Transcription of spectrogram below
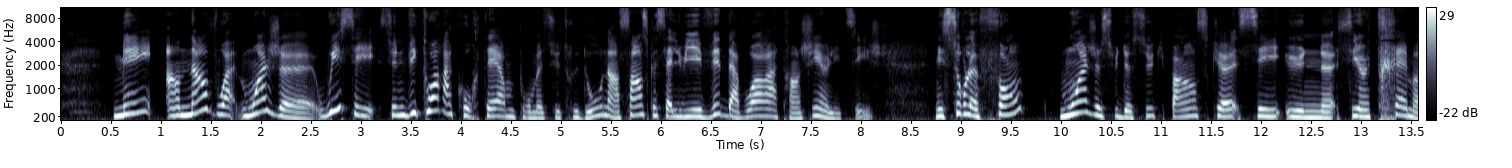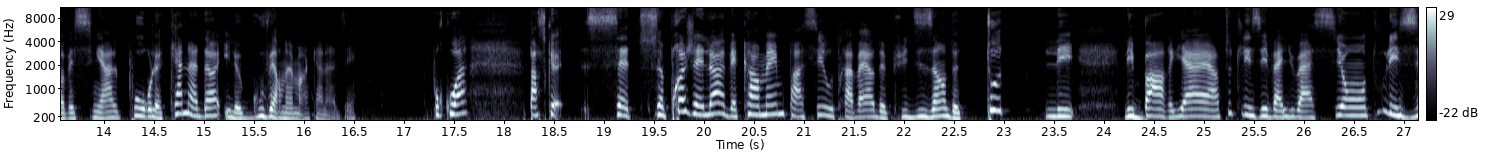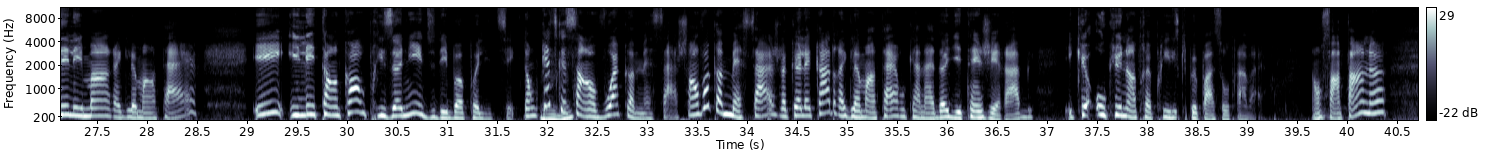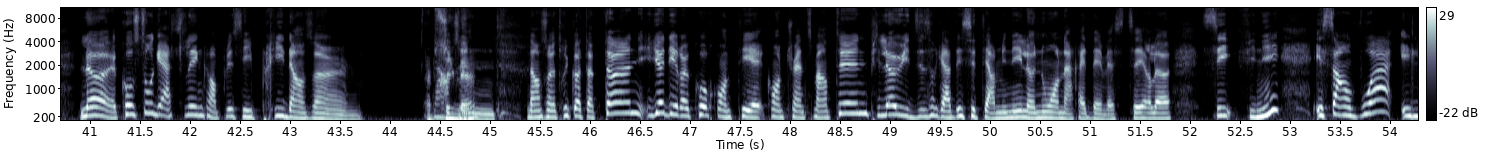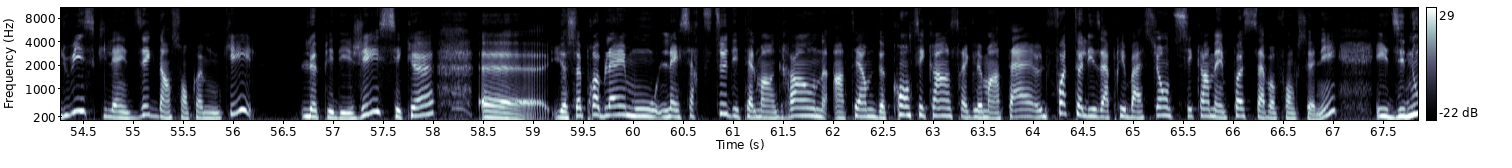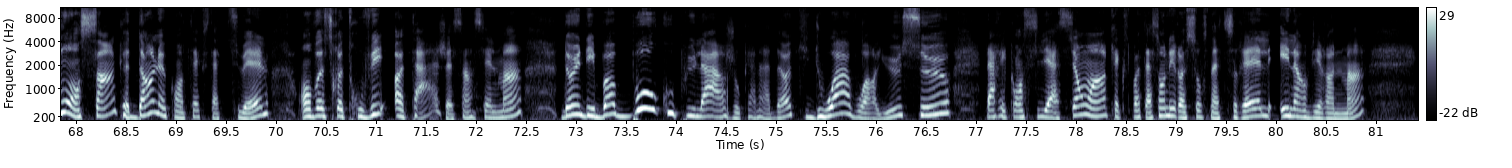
Mais en envoi, moi je, oui c'est c'est une victoire à court terme pour M. Trudeau dans le sens que ça lui évite d'avoir à trancher un litige. Mais sur le fond, moi, je suis de ceux qui pensent que c'est une, c'est un très mauvais signal pour le Canada et le gouvernement canadien. Pourquoi? Parce que ce projet-là avait quand même passé au travers depuis dix ans de toutes les, les barrières, toutes les évaluations, tous les éléments réglementaires. Et il est encore prisonnier du débat politique. Donc, qu'est-ce que ça envoie comme message? Ça envoie comme message là, que le cadre réglementaire au Canada, il est ingérable et qu'il n'y a aucune entreprise qui peut passer au travers. On s'entend, là? Là, Coastal GasLink, en plus, est pris dans un Absolument. dans, une- dans un truc autochtone. Il y a des recours contre, contre Trans Mountain. Puis là, eux, ils disent, regardez, c'est terminé. Là, nous, on arrête d'investir. Là, c'est fini. Et ça envoie. Et lui, ce qu'il indique dans son communiqué, le PDG, c'est que euh, il y a ce problème où l'incertitude est tellement grande en termes de conséquences réglementaires. Une fois que tu as les approbations, tu sais quand même pas si ça va fonctionner. Et il dit, nous, on sent que dans le contexte actuel, on va se retrouver otage essentiellement d'un débat beaucoup plus large au Canada qui doit avoir lieu sur la réconciliation entre l'exploitation des ressources naturelles et l'environnement.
